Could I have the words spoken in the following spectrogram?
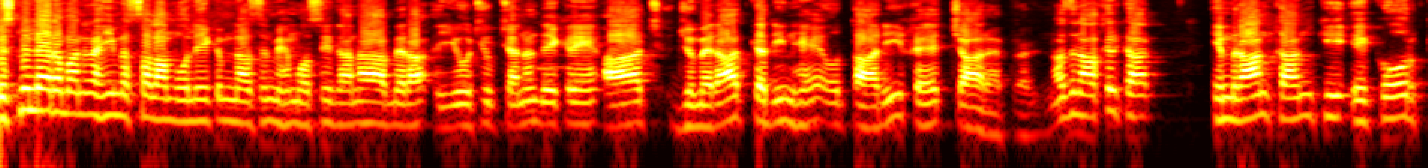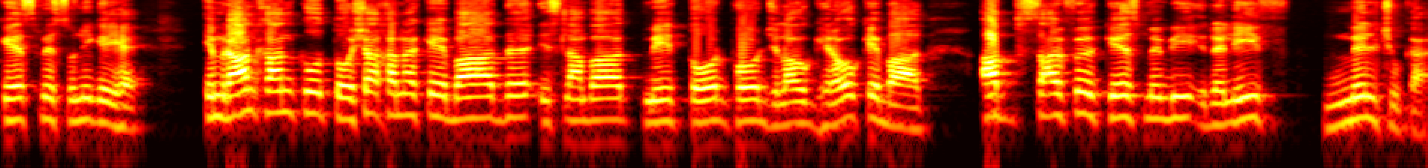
بسم اللہ الرحمن الرحیم، السلام علیکم، ناظرین میں محسن دانا آپ میرا یوٹیوب چینل دیکھ رہے ہیں۔ آج جمعرات کا دن ہے اور تاریخ ہے چار اپریل۔ ناظرین آخر کار عمران خان کی ایک اور کیس میں سنی گئی ہے۔ عمران خان کو توشہ خانہ کے بعد اسلام آباد میں توڑ پھوڑ، جلاؤ گھراؤ کے بعد اب سائفر کیس میں بھی ریلیف مل چکا ہے۔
